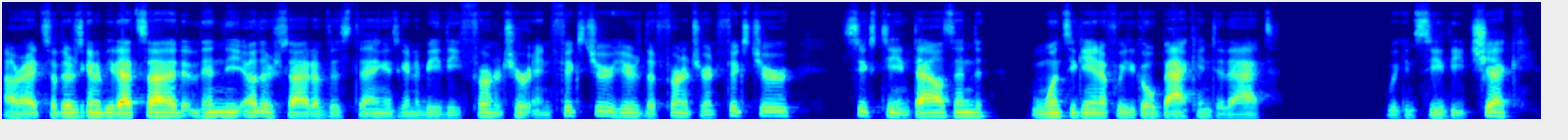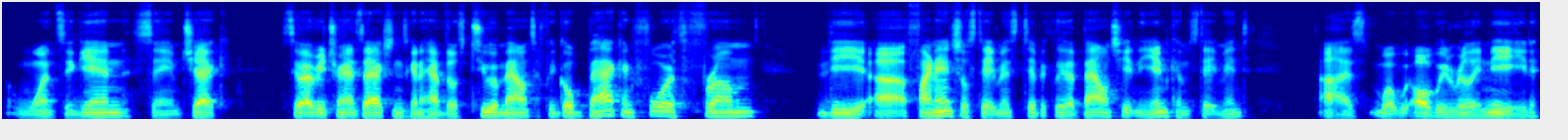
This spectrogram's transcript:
All right, so there's going to be that side. Then the other side of this thing is going to be the furniture and fixture. Here's the furniture and fixture, 16,000. Once again, if we go back into that, we can see the check. Once again, same check. So every transaction is going to have those two amounts. If we go back and forth from the uh, financial statements, typically the balance sheet and the income statement uh, is what we, all we really need,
